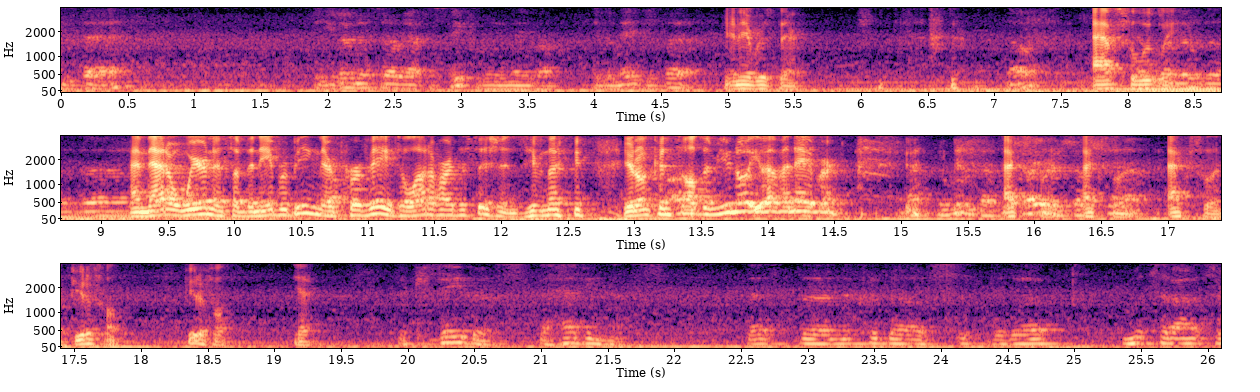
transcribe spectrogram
He's there but you don't necessarily have to speak to the neighbor if the neighbor's there. Your neighbor's there. no? Absolutely. The, the, the, and that awareness of the neighbor being there pervades a lot of our decisions. Even though you don't consult them, you know you have a neighbor. excellent, excellent, excellent, beautiful, beautiful. Yeah. The kvedus, the heaviness, that's the nakuda of the, the mitzvah out the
